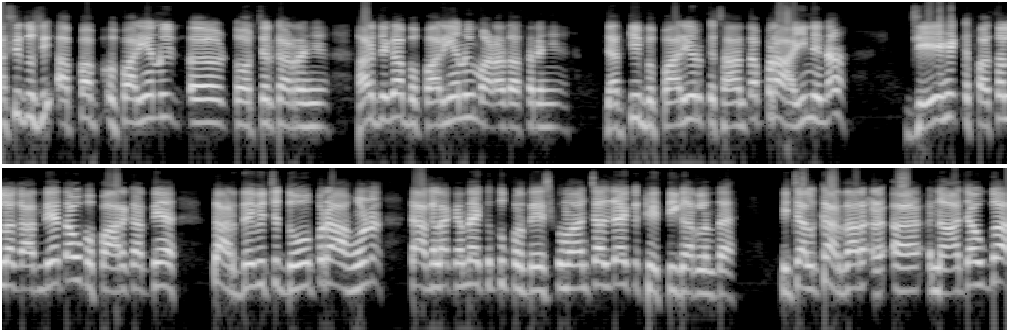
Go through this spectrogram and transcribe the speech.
ਅਸੀਂ ਤੁਸੀਂ, ਆਪਾਂ ਵਪਾਰੀਆਂ ਨੂੰ ਟੌਰਚਰ ਕਰ ਰਹੇ ਹਾਂ। ਹਰ ਜਗ੍ਹਾ ਵਪਾਰੀਆਂ ਨੂੰ ਹੀ ਮਾੜਾ ਦੱਸ ਰਹੇ ਹਾਂ। ਜਦਕਿ ਵਪਾਰੀ ਔਰ ਕਿਸਾਨ ਤਾਂ ਭਰਾ ਹੀ ਨੇ ਨਾ। ਜੇ ਇਹ ਇੱਕ ਫਸਲ ਲਗਾਉਂਦੇ ਆ ਤਾਂ ਉਹ ਵਪਾਰ ਕਰਦੇ ਆ। ਘਰ ਦੇ ਵਿੱਚ ਦੋ ਭਰਾ ਹੋਣ ਤਾਂ ਅਗਲਾ ਕਹਿੰਦਾ ਇੱਕ ਤੂੰ ਪ੍ਰਦੇਸ਼ ਕਮਾਨ ਚੱਲ ਜਾ, ਇੱਕ ਖੇਤੀ ਕਰ ਲੈਂਦਾ। ਕਿ ਚੱਲ ਘਰ ਦਾ ਅਨਾਜ ਆਊਗਾ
